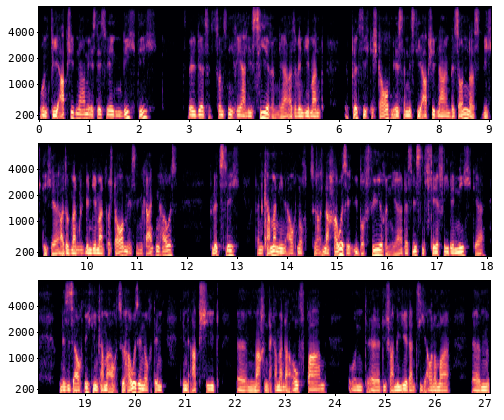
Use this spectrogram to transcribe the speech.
Und die Abschiednahme ist deswegen wichtig, weil wir es sonst nicht realisieren. Ja? Also wenn jemand plötzlich gestorben ist, dann ist die Abschiednahme besonders wichtig. Ja? Also man, wenn jemand verstorben ist im Krankenhaus, plötzlich, dann kann man ihn auch noch zu, nach Hause überführen. Ja? Das wissen sehr viele nicht. Ja? Und das ist auch wichtig, dann kann man auch zu Hause noch den, den Abschied äh, machen. Da kann man da aufbahren und äh, die Familie dann sich auch nochmal ähm,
